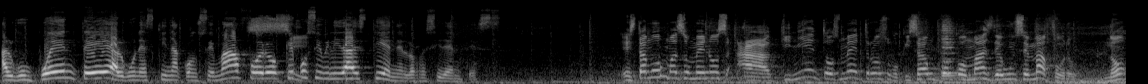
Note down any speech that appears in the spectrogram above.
¿Algún puente? ¿Alguna esquina con semáforo? ¿Qué posibilidades tienen los residentes? Estamos más o menos a 500 metros o quizá un poco más de un semáforo, ¿no?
